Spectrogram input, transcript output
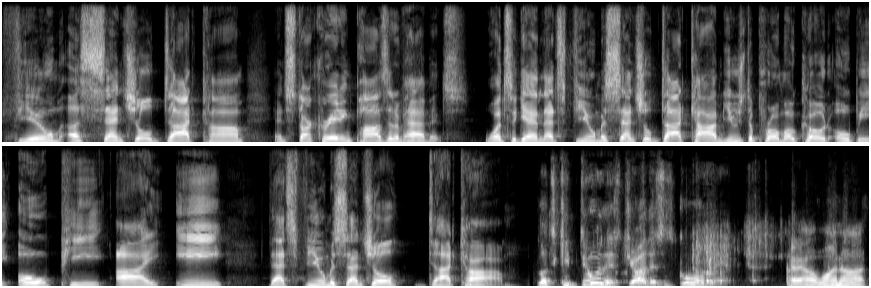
fumeessential.com, and start creating positive habits. Once again, that's fumeessential.com. Use the promo code OPIE, O-P-I-E. That's fumeessential.com. Let's keep doing this, Judd. This is cool, man. Yeah, why not?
